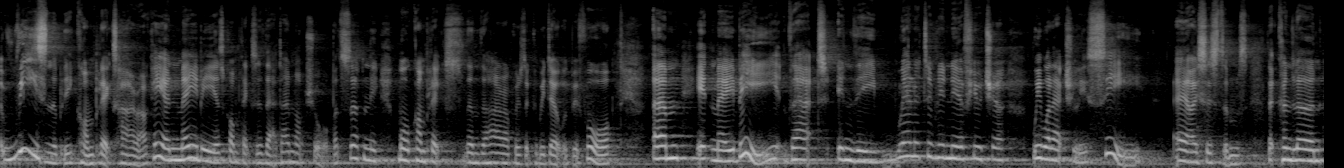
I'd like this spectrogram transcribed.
reasonably complex hierarchy, and maybe as complex as that, I'm not sure, but certainly more complex than the hierarchies that could be dealt with before. Um, it may be that in the relatively near future, we will actually see AI systems that can learn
